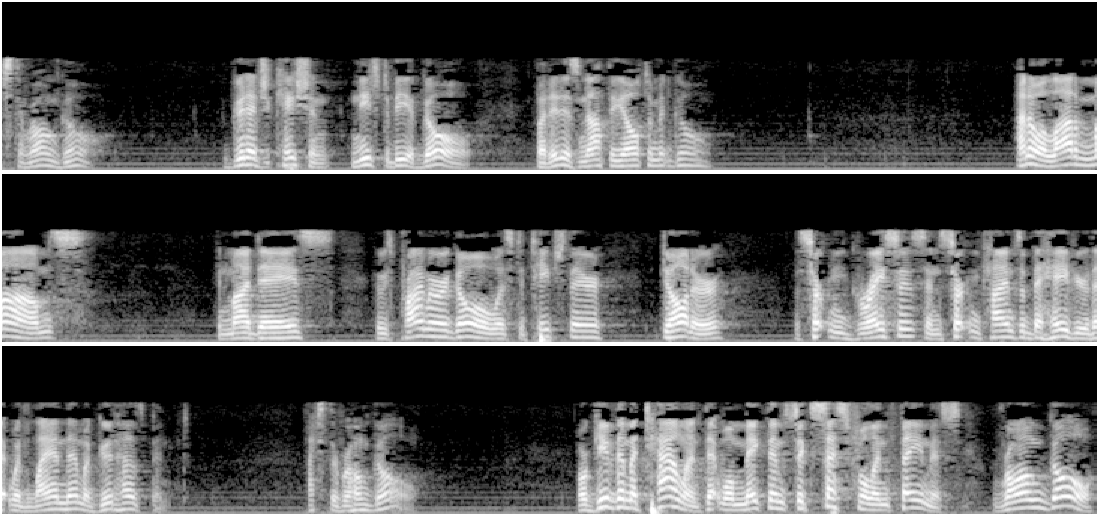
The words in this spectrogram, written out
That's the wrong goal. Good education needs to be a goal, but it is not the ultimate goal. I know a lot of moms in my days whose primary goal was to teach their daughter certain graces and certain kinds of behavior that would land them a good husband. That's the wrong goal. Or give them a talent that will make them successful and famous. Wrong goal.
